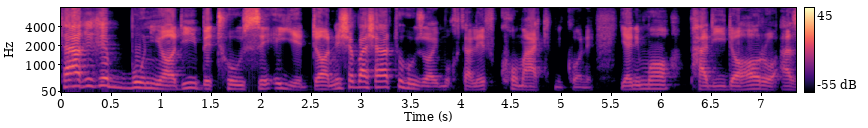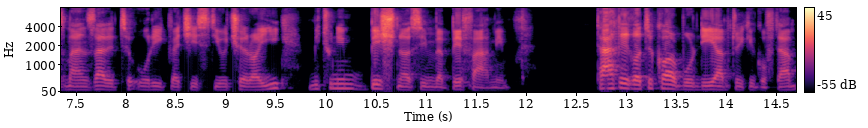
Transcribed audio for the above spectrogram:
تحقیق بنیادی به توسعه دانش بشر تو حوزه‌های مختلف کمک می‌کنه. یعنی ما پدیده ها رو از منظر تئوریک و چیستی و چرایی می‌تونیم بشناسیم و بفهمیم. تحقیقات کاربردی همطور که گفتم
